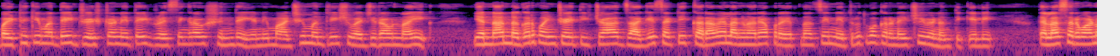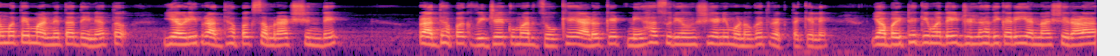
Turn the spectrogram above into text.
बैठकीमध्ये ज्येष्ठ नेते जयसिंगराव शिंदे यांनी माजी मंत्री शिवाजीराव नाईक यांना नगरपंचायतीच्या जागेसाठी कराव्या लागणाऱ्या प्रयत्नाचे नेतृत्व करण्याची विनंती केली. त्याला सर्वानुमते मान्यता देण्यात यावेळी प्राध्यापक सम्राट शिंदे प्राध्यापक विजयकुमार जोखे ॲडव्होकेट नेहा सूर्यवंशी यांनी मनोगत व्यक्त केले. या बैठकीमध्ये जिल्हाधिकारी यांना शिराळा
